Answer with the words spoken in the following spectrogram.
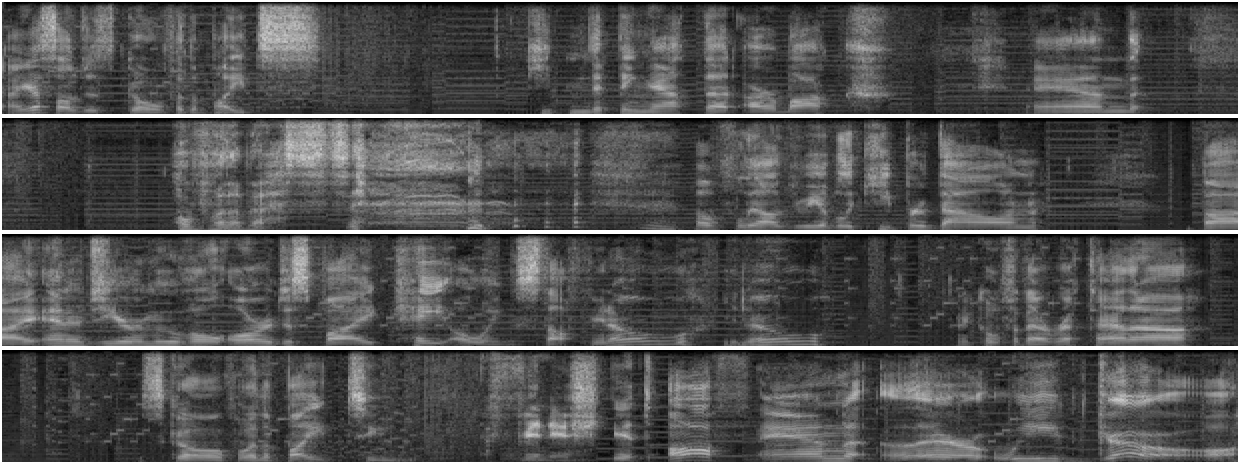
I guess I'll just go for the bites keep nipping at that Arbok, and hope for the best. Hopefully I'll be able to keep her down by energy removal or just by KOing stuff, you know? You know? Go for that Rattata. Let's go for the bite to finish it off, and there we go.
